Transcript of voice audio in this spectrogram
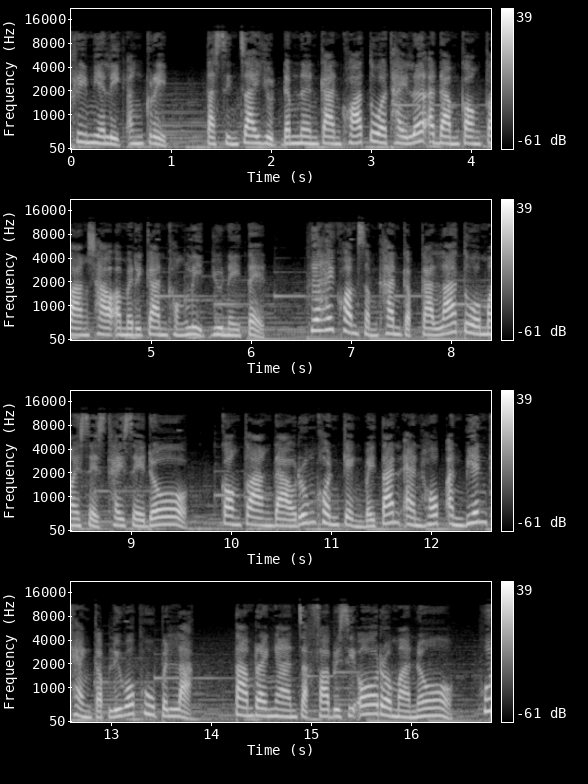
พรีเมียร์ลีกอังกฤษ ตัดสินใจหยุดดำเนินการคว้าตัวไทเลอร์อดัมกองกลางชาวอเมริกันของลีดยูไนเต็ด เพื่อให้ความสำคัญกับการล่าตัวมอยเซสไคเซโดกองกลางดาวรุ่งคนเก่งไบตันแอนโฮปอันเบียนแข่งกับลิเวอร์พูลเป็นหลัก ตามรายงานจากฟาบริซิโอ โรมาโน ผู้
